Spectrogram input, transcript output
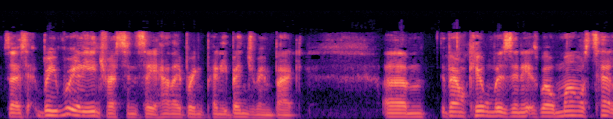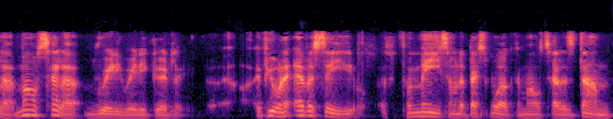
So it's be really interesting to see how they bring Penny Benjamin back. Um, Val Kilmer's in it as well. Miles Teller, Miles Teller, really, really good. If you want to ever see, for me, some of the best work that Miles Teller's done,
